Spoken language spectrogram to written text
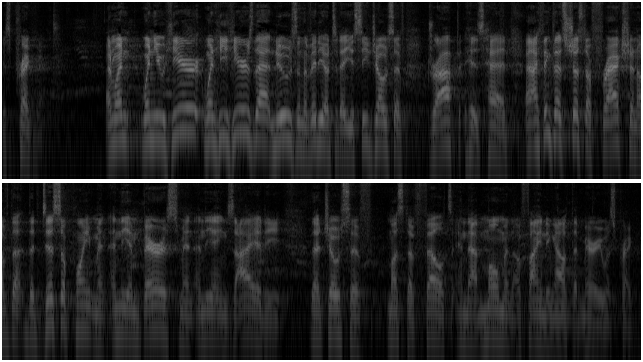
is pregnant. And when, when, you hear, when he hears that news in the video today, you see Joseph drop his head. And I think that's just a fraction of the, the disappointment and the embarrassment and the anxiety that Joseph must have felt in that moment of finding out that Mary was pregnant.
